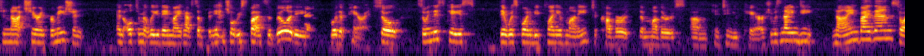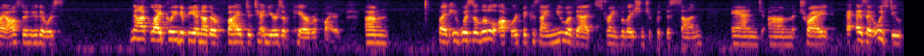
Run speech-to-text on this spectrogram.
to not share information and ultimately they might have some financial responsibility for the parent. So so in this case there was going to be plenty of money to cover the mother's um, continued care. She was 99 by then, so I also knew there was not likely to be another five to 10 years of care required. Um, but it was a little awkward because I knew of that strained relationship with the son and um, tried, as I always do,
